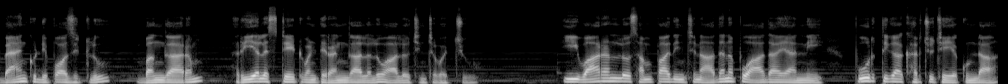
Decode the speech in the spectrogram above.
బ్యాంకు డిపాజిట్లు బంగారం రియల్ ఎస్టేట్ వంటి రంగాలలో ఆలోచించవచ్చు. ఈ వారంలో సంపాదించిన అదనపు ఆదాయాన్ని పూర్తిగా ఖర్చు చేయకుండా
